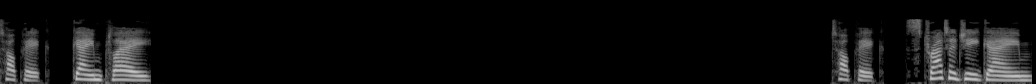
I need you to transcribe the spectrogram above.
Topic: Gameplay. Topic: Strategy game.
